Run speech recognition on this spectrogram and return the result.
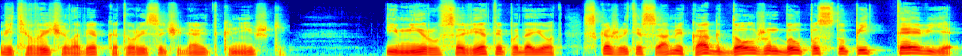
Ведь вы человек, который сочиняет книжки и миру советы подает. Скажите сами, как должен был поступить Тевье?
